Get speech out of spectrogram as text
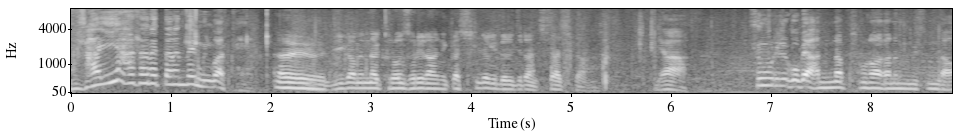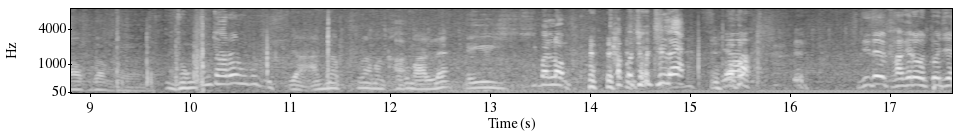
무사히 하산했다는 데 있는 것 같아. 에휴 네가 맨날 그런 소리 나니까 실력이 늘질 않지 자식아. 야 스물일곱에 안나 프로 나가는 놈 있으면 나와보라고. 이 정도는 잘하는 거지. 야 안나 프로나만 가고 말래? 에이 씨발놈. 자꾸 젖힐래? 야 니들 가게로 올 거지?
